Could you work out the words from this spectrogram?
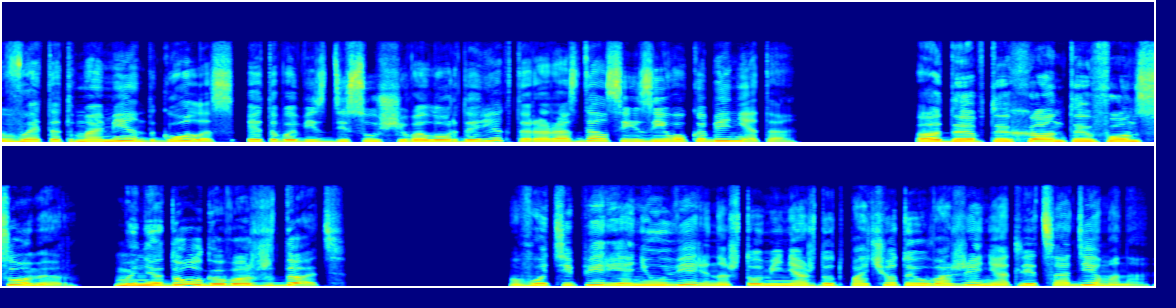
В этот момент голос этого вездесущего лорда-ректора раздался из его кабинета. «Адепты Ханты фон Сомер, мне долго вас ждать!» Вот теперь я не уверена, что меня ждут почет и уважение от лица демона.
